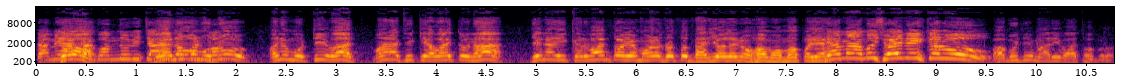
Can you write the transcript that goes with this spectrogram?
તમે આખા ગામનું વિચારો પણ મોટું અને મોટી વાત મારાથી કહેવાય તો ના જેના ઈ કરવાનું તો એ માણસો તો ધારીઓ લઈને હમ હમા પડ્યા. એમાં અમે શોય નહીં કરવું. બાબુજી મારી વાત સાંભળો.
